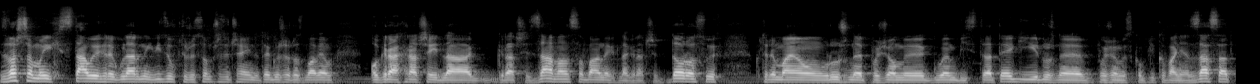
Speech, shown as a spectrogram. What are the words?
zwłaszcza moich stałych, regularnych widzów, którzy są przyzwyczajeni do tego, że rozmawiam o grach raczej dla graczy zaawansowanych, dla graczy dorosłych, które mają różne poziomy głębi strategii, różne poziomy skomplikowania zasad.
